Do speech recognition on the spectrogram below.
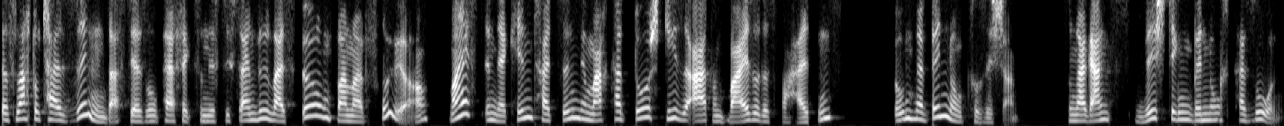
das macht total Sinn, dass der so perfektionistisch sein will, weil es irgendwann mal früher, meist in der Kindheit Sinn gemacht hat, durch diese Art und Weise des Verhaltens irgendeine Bindung zu sichern. Zu einer ganz wichtigen Bindungsperson.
